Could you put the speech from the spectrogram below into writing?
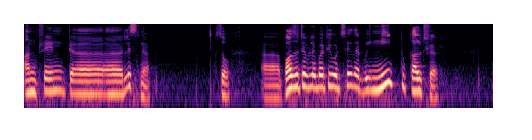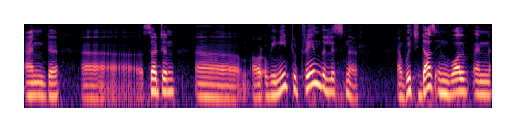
untrained listener. So, positive liberty would say that we need to culture and certain or we need to train the listener which does involve an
